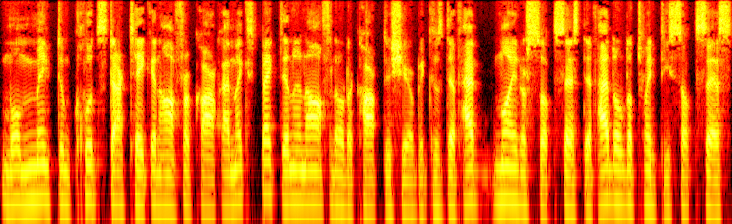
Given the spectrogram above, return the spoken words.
momentum could start taking off for Cork. I'm expecting an awful lot of Cork this year because they've had minor success. They've had under 20 success.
